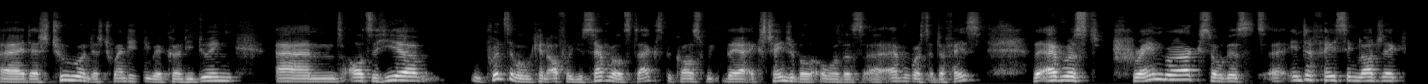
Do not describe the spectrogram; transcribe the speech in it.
uh, dash 2 and dash 20 we're currently doing. And also here in principle, we can offer you several stacks because we, they are exchangeable over this uh, Everest interface. The Everest framework, so this uh, interfacing logic,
